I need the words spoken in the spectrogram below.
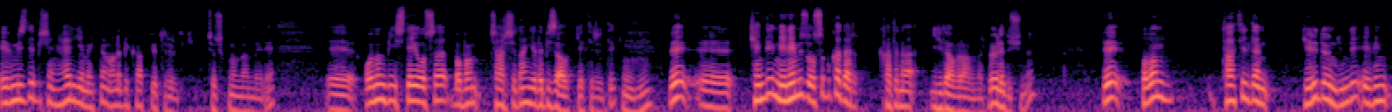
evimizde pişen her yemekten ona bir kap götürürdük çocukluğumdan beri. E, onun bir isteği olsa babam çarşıdan ya da biz alıp getirirdik. Hı hı. Ve e, kendi nenemiz olsa bu kadar kadına iyi davranılır. Böyle düşünün. Ve babam tatilden geri döndüğünde evin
